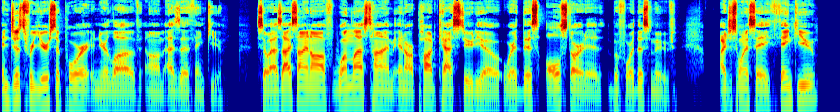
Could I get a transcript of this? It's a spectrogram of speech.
and just for your support and your love um, as a thank you. So, as I sign off one last time in our podcast studio where this all started before this move, I just want to say thank you.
